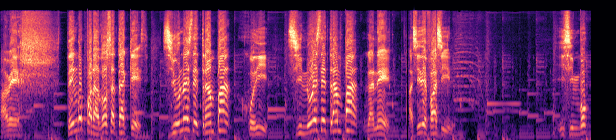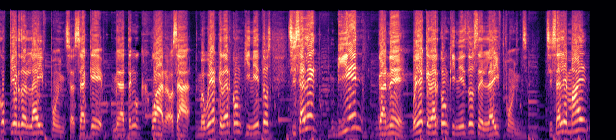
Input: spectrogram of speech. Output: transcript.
A ver Tengo para dos ataques Si una es de trampa, jodí si no es de trampa, gané. Así de fácil. Y si invoco pierdo life points. O sea que me la tengo que jugar. O sea, me voy a quedar con 500. Si sale bien, gané. Voy a quedar con 500 de life points. Si sale mal,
